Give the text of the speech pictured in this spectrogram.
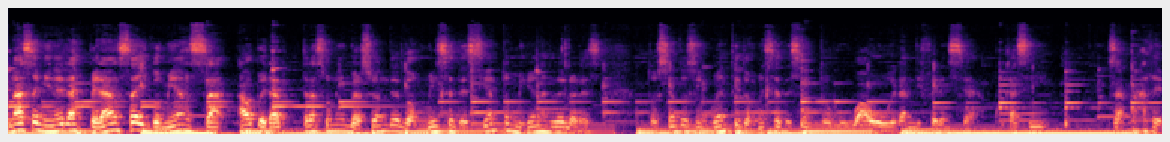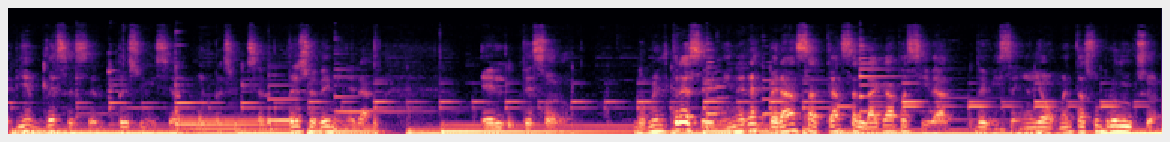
Nace Minera Esperanza y comienza a operar tras una inversión de 2.700 millones de dólares. 250 y 2.700. ¡Wow! Gran diferencia. Casi, o sea, más de 10 veces el precio inicial, o el precio inicial, el precio de Minera el tesoro. 2013, Minera Esperanza alcanza la capacidad de diseño y aumenta su producción.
